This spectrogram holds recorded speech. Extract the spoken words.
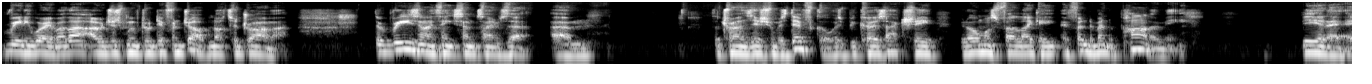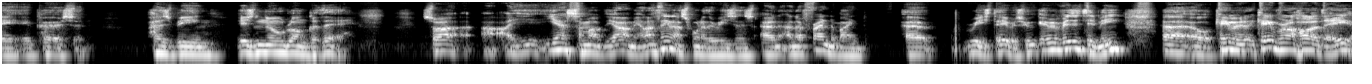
really worry about that. I would just move to a different job, not to drama. The reason I think sometimes that um, the transition was difficult was because actually it almost felt like a, a fundamental part of me, being a, a, a, person, has been is no longer there. So I, I, yes, I'm out of the army, and I think that's one of the reasons. And, and a friend of mine uh, Reese Davis, who came and visited me, uh, or came came for a holiday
